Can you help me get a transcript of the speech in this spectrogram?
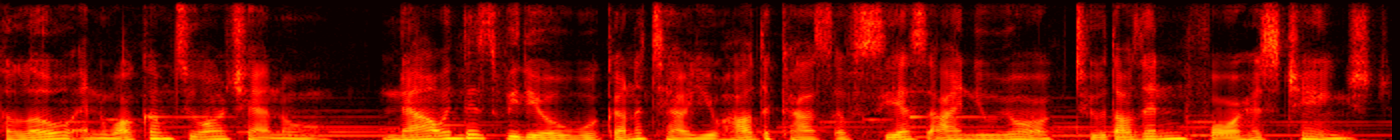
Hello and welcome to our channel. Now in this video, we're gonna tell you how the cast of CSI New York 2004 has changed.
